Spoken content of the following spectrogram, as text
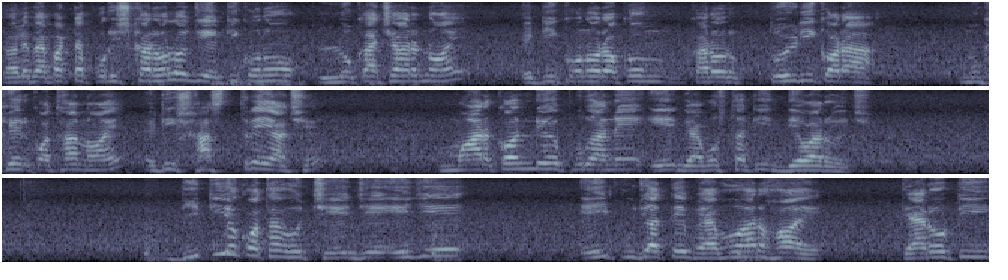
তাহলে ব্যাপারটা পরিষ্কার হলো যে এটি কোনো লোকাচার নয়, এটি কোনো রকম কারোর তৈরি করা মুখের কথা নয়, এটি শাস্ত্রে আছে। মার্কণ্ডেয় পুরাণে এই ব্যবস্থাটি দেওয়া রয়েছে। দ্বিতীয় কথা হচ্ছে যে এই যে এই পূজাতে ব্যবহার হয় তেরোটি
